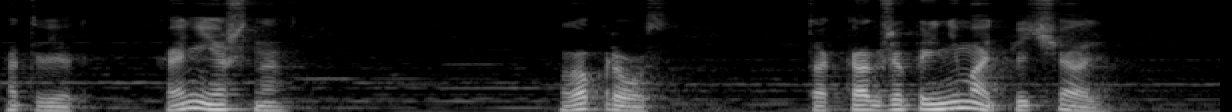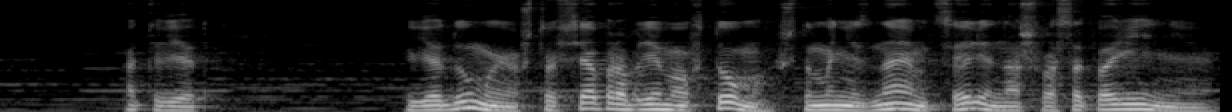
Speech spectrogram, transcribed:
Ответ. Конечно. Вопрос. Так как же принимать печаль? Ответ. Я думаю, что вся проблема в том, что мы не знаем цели нашего сотворения,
